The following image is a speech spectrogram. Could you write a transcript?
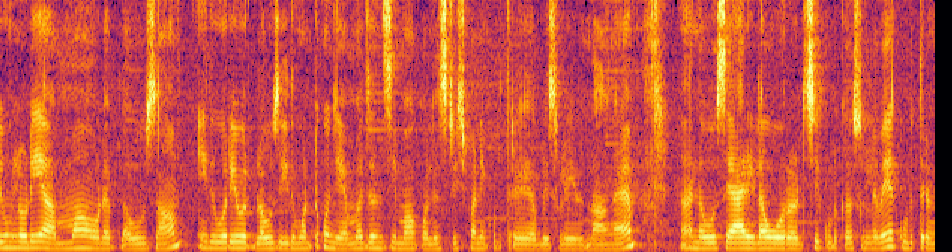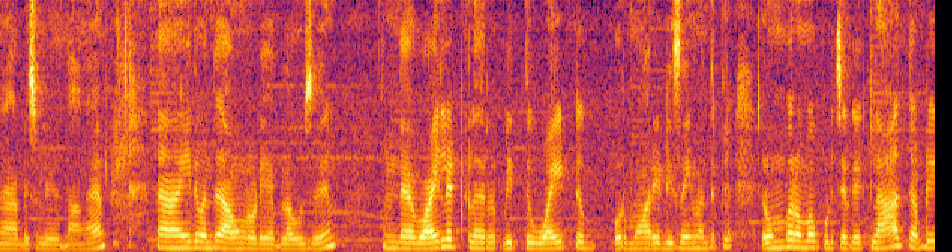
இவங்களுடைய அம்மாவோட ப்ளவுஸாம் இது ஒரே ஒரு ப்ளவுஸ் இது மட்டும் கொஞ்சம் எமர்ஜென்சிமா கொஞ்சம் ஸ்டிச் பண்ணி கொடுத்துரு அப்படி சொல்லியிருந்தாங்க. அந்த ஒரு சேரீலாம் ஓர அடித்து கொடுக்க சொல்லவே கொடுத்துருங்க அப்படி சொல்லியிருந்தாங்க. இது வந்து அவங்களுடைய ப்ளவுஸு இந்த வயலட் கலர் வித் ஒயிட்டு ஒரு மாதிரி டிசைன் வந்துட்டு ரொம்ப ரொம்ப பிடிச்சிருக்கு. கிளாத் அப்படி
